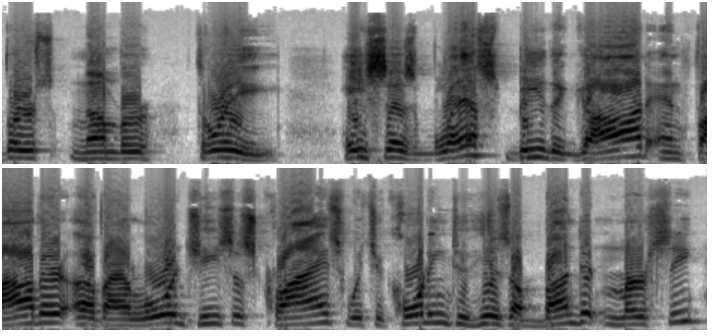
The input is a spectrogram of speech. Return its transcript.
verse number 3. He says, Blessed be the God and Father of our Lord Jesus Christ, which according to his abundant mercy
